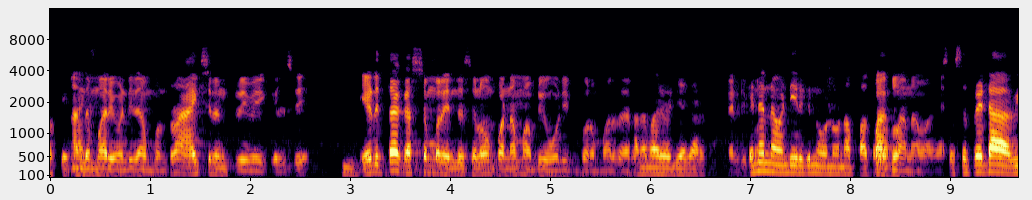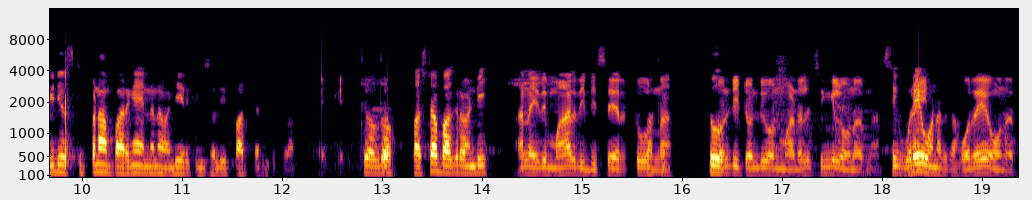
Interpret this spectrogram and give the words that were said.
ஓகே அந்த மாதிரி வண்டி தான் பண்றோம் ஆக்சிடென்ட் ஃப்ரீ வெஹிக்கிள்ஸ். எடுத்தா கஸ்டமர் எந்த செலவும் பண்ணாம அப்படியே ஓடிட்டு போற மாதிரி தான் அந்த மாதிரி வண்டியா தான் இருக்கும். என்னென்ன வண்டி இருக்குன்னு ஒன்று ஒன்றா பார்க்கலாம். வாங்க. ஸோ செப்பரேட்டா வீடியோ ஸ்கிப் பண்ணா பாருங்க என்னென்ன வண்டி இருக்குன்னு சொல்லி பார்த்து தெரிஞ்சுக்கலாம். ஸோ ப்ரோ ஃபர்ஸ்டா பார்க்குற வண்டி? ஆனா இது மாருதி டிசைர் டூர்னா. Twenty twenty one model single ஓனர்னா ஒரே ஓனர் தான். ஒரே ஓனர்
